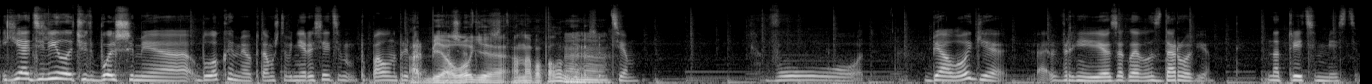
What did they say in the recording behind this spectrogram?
Я делила чуть большими блоками, потому что в нейросети попало, например, А биология, она попала в Ага. нейросеть? тем. Вот. Биология, а, вернее, я ее заглавила здоровье на третьем месте.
